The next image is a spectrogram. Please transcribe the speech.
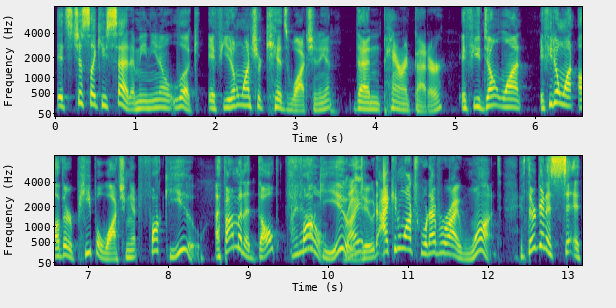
it's just like you said. I mean, you know, look, if you don't want your kids watching it, then parent better. If you don't want if you don't want other people watching it, fuck you. If I'm an adult, I know, fuck you, right? dude. I can watch whatever I want. If they're gonna sit,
